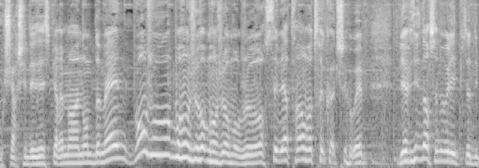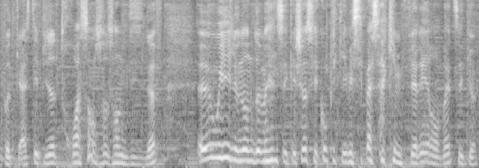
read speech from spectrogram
Vous cherchez désespérément un nom de domaine Bonjour, bonjour, bonjour, bonjour, c'est Bertrand, votre coach web. Bienvenue dans ce nouvel épisode du podcast, épisode 379. Euh, oui, le nom de domaine, c'est quelque chose qui est compliqué, mais c'est pas ça qui me fait rire en fait, c'est que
